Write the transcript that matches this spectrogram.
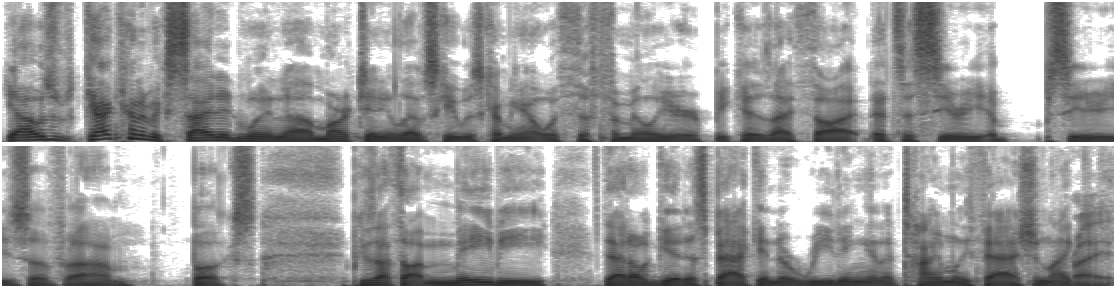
yeah, I was got kind of excited when uh, Mark Danielewski was coming out with The Familiar because I thought that's a series a series of um, books because I thought maybe that'll get us back into reading in a timely fashion. Like Right.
